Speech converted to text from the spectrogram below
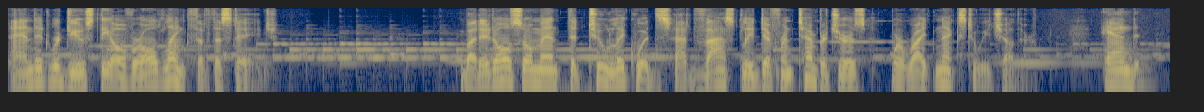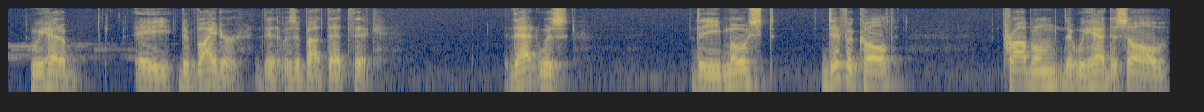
and it reduced the overall length of the stage. But it also meant that two liquids at vastly different temperatures were right next to each other. And we had a, a divider that was about that thick. That was the most difficult problem that we had to solve,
